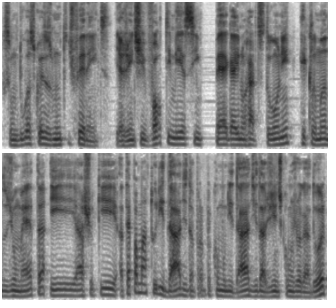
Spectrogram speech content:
São duas coisas muito diferentes. E a gente volta e meia assim, pega aí no Hearthstone reclamando de um meta e acho que até pra maturidade da própria comunidade, da gente como jogador,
